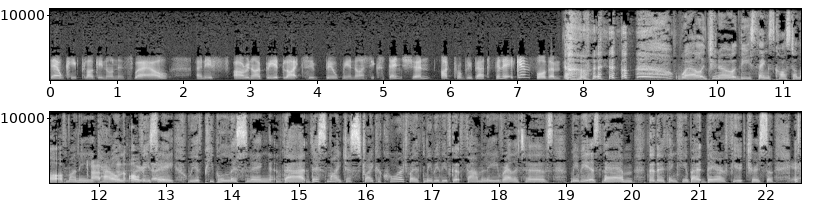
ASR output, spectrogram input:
they'll keep plugging on as well. And if R and I B. would like to build me a nice extension, I'd probably be able to fill it again for them. well, do you know, these things cost a lot of money, Absolutely. Carole. And obviously, we have people listening that this might just strike a chord with. Maybe they've got family, relatives, maybe it's them that they're thinking about their futures. So yeah. if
